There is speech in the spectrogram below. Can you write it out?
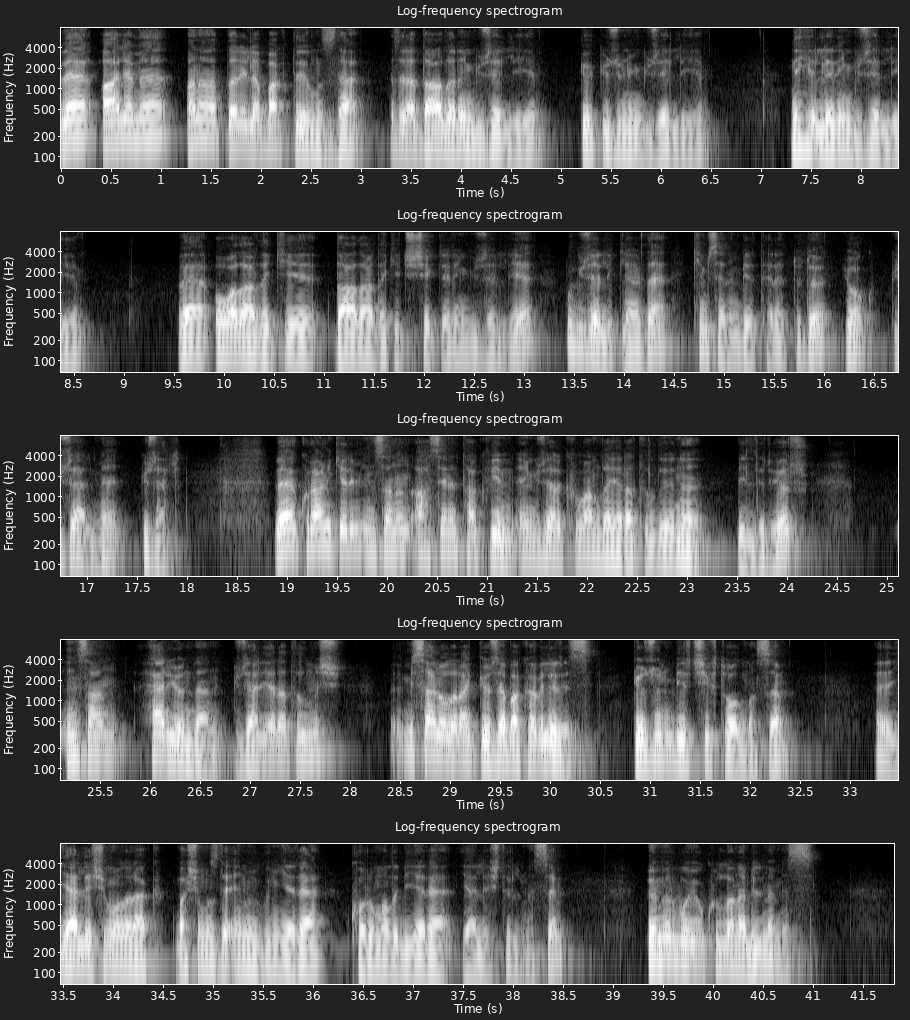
Ve aleme ana hatlarıyla baktığımızda mesela dağların güzelliği, gökyüzünün güzelliği, nehirlerin güzelliği ve ovalardaki, dağlardaki çiçeklerin güzelliği bu güzelliklerde kimsenin bir tereddüdü yok. Güzel mi? Güzel. Ve Kur'an-ı Kerim insanın ahseni takvim, en güzel kıvamda yaratıldığını bildiriyor. İnsan her yönden güzel yaratılmış. Misal olarak göze bakabiliriz. Gözün bir çift olması, e, yerleşim olarak başımızda en uygun yere, korumalı bir yere yerleştirilmesi, ömür boyu kullanabilmemiz,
